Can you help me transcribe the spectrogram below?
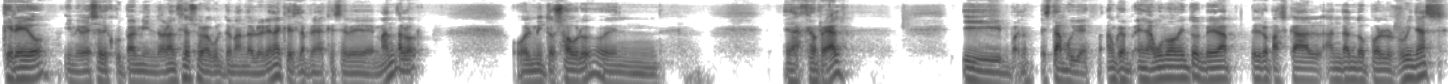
Creo, y me vais a disculpar mi ignorancia sobre la cultura mandaloriana, que es la primera vez que se ve Mandalor, o el mitosauro en, en acción real. Y bueno, está muy bien. Aunque en algún momento ver a Pedro Pascal andando por ruinas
